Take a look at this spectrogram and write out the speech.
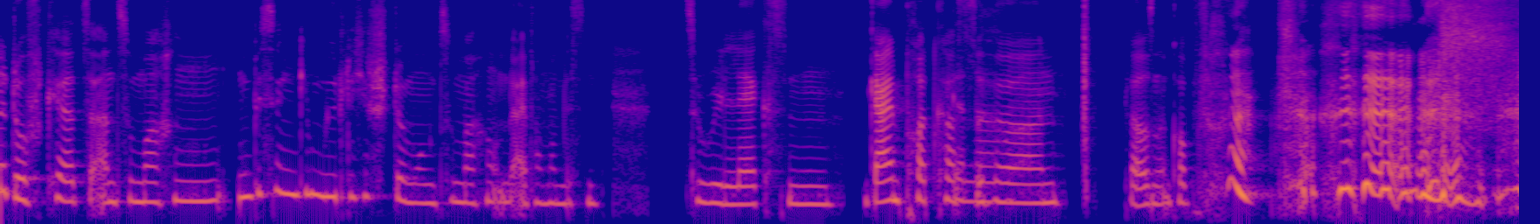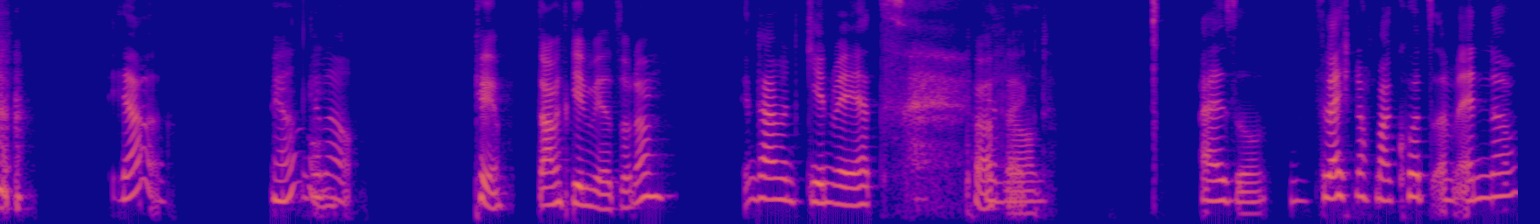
eine Duftkerze anzumachen, ein bisschen gemütliche Stimmung zu machen und einfach mal ein bisschen zu relaxen, einen geilen Podcast zu Genau. hören, Applausen im Kopf. ja, ja, genau. Okay, damit gehen wir jetzt, oder? Damit gehen wir jetzt. Perfekt. Genau. Also, vielleicht noch mal kurz am Ende.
